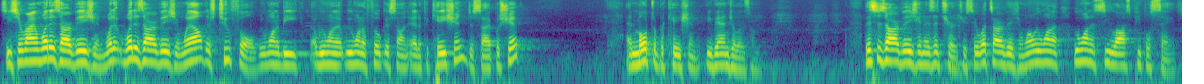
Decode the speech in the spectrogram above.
So you say, Ryan, what is our vision? What, what is our vision? Well, there's twofold. We want to be we want to we want to focus on edification, discipleship, and multiplication, evangelism. This is our vision as a church. You say, what's our vision? Well, we want to we want to see lost people saved.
